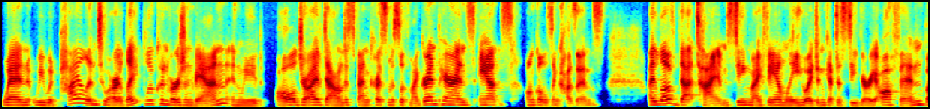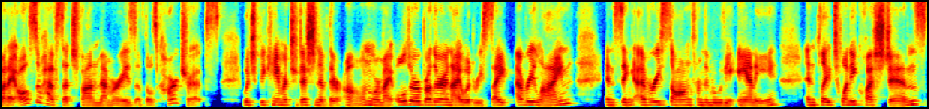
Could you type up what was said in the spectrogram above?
when we would pile into our light blue conversion van and we'd all drive down to spend Christmas with my grandparents, aunts, uncles, and cousins. I loved that time seeing my family who I didn't get to see very often, but I also have such fond memories of those car trips, which became a tradition of their own, where my older brother and I would recite every line and sing every song from the movie Annie and play 20 questions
